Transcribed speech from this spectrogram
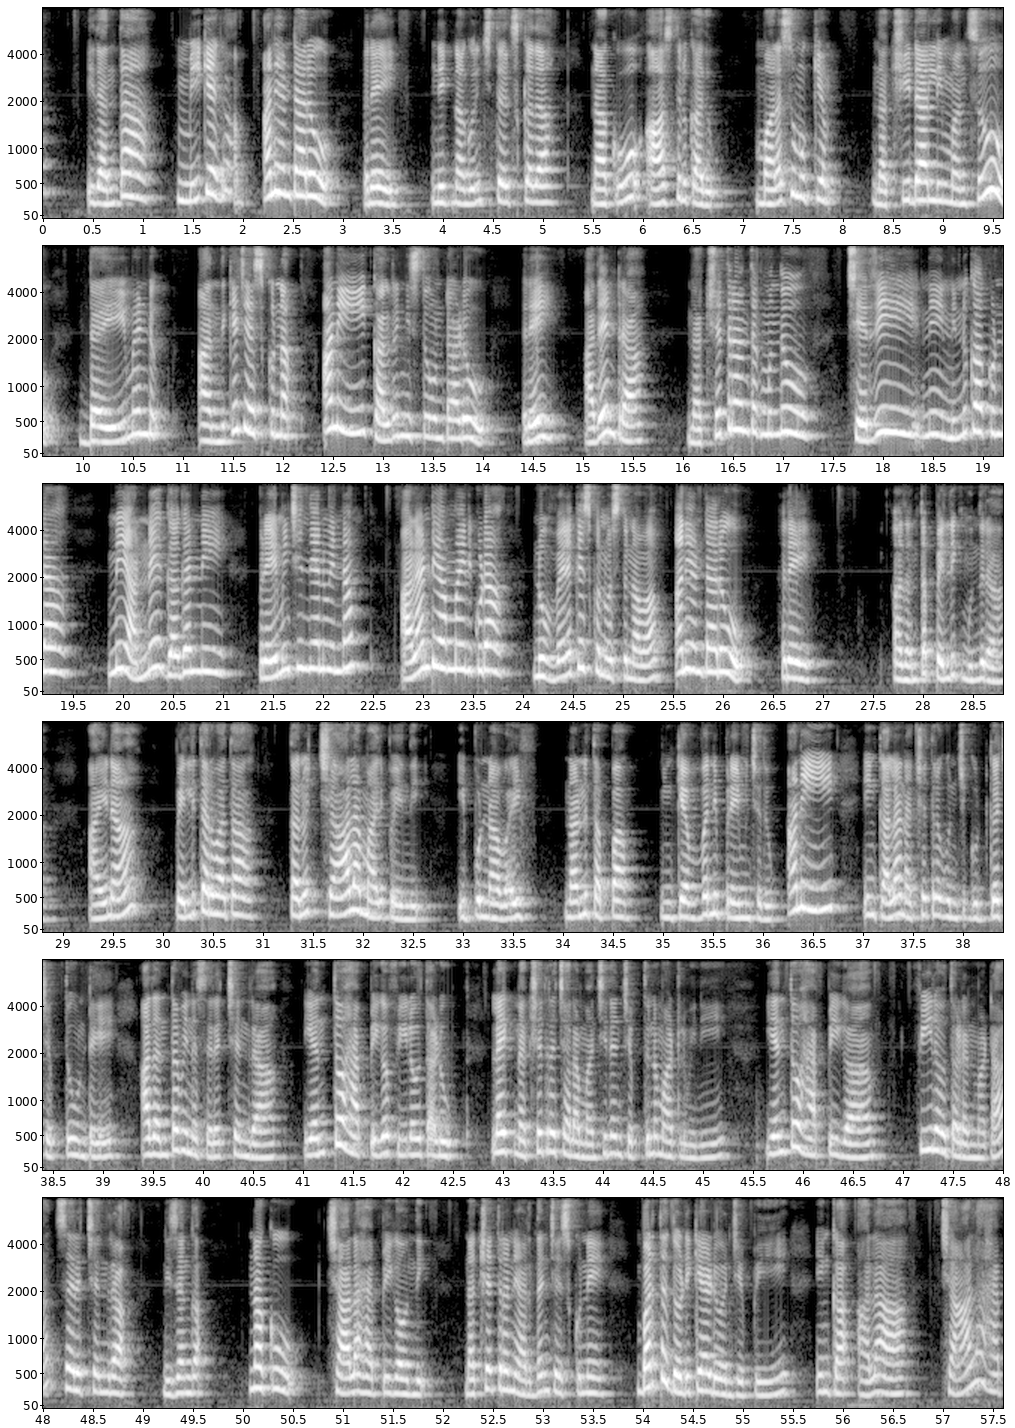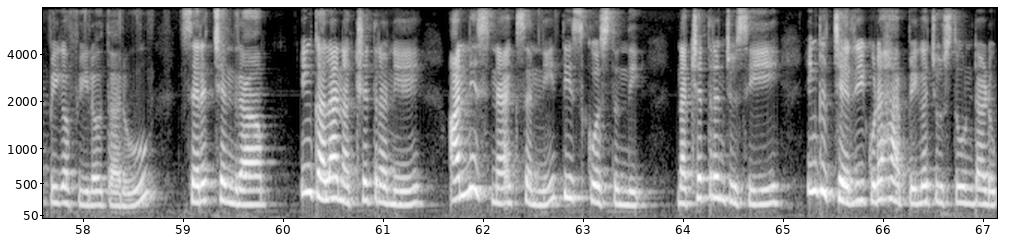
ఇదంతా మీకేగా అని అంటారు. రేయ్ నీకు నా గురించి తెలుసు కదా. నాకు ఆస్తులు కాదు. మనసు ముఖ్యం. నక్షి డార్లింగ్ మనసు డైమండ్. అందుకే చేసుకున్నా. అని కలరింగ్ ఇస్తూ ఉంటాడు. రేయ్ అదేంట్రా? నక్షత్రం అంతకుముందు చెర్రీని నిన్ను కాకుండా మీ అన్నయ్య గగన్ని ప్రేమించింది అని విన్నాం. అలాంటి అమ్మాయిని కూడా నువ్వు వెనకేసుకొని వస్తున్నావా? అని అంటారు. రేయ్ అదంతా పెళ్ళికి ముందురా. అయినా పెళ్ళి తర్వాత తను చాలా మారిపోయింది. ఇప్పుడు నా వైఫ్ నన్ను తప్ప ఇంకెవ్వరిని ప్రేమించదు. అని ఇంకలా నక్షత్ర గురించి గుడ్గా చెప్తూ ఉంటే అదంతా విన్న శరత్చంద్ర ఎంతో హ్యాపీగా ఫీల్ అవుతాడు. లైక్ నక్షత్ర చాలా మంచిదని చెప్తున్న మాటలు విని ఎంతో హ్యాపీగా ఫీల్ అవుతాడనమాట శరత్చంద్ర. నిజంగా నాకు చాలా హ్యాపీగా ఉంది. నక్షత్రాన్ని అర్థం చేసుకునే భర్త దొడికాడు అని చెప్పి ఇంకా అలా చాలా హ్యాపీగా ఫీల్ అవుతారు శరత్చంద్ర. ఇంకా అలా నక్షత్రాన్ని అన్ని స్నాక్స్ అన్నీ తీసుకువస్తుంది. నక్షత్రం చూసి ఇంక చెర్రీ కూడా హ్యాపీగా చూస్తూ ఉంటాడు.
